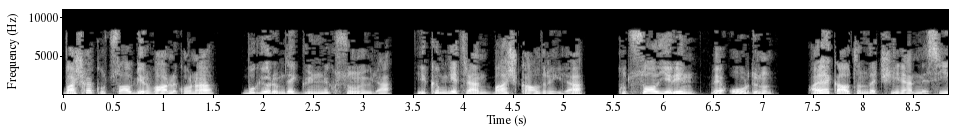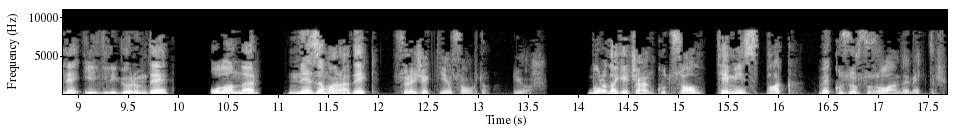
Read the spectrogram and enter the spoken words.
Başka kutsal bir varlık ona bu görümde günlük sunuyla, yıkım getiren baş kaldırıyla, kutsal yerin ve ordunun ayak altında çiğnenmesiyle ilgili görümde olanlar ne zamana dek sürecek diye sordu diyor. Burada geçen kutsal, temiz, pak ve kusursuz olan demektir.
